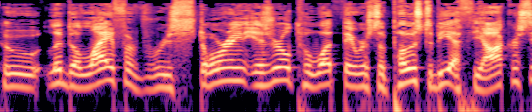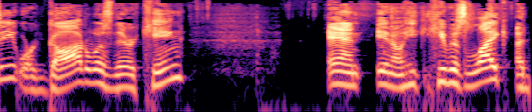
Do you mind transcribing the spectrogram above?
who lived a life of restoring Israel to what they were supposed to be a theocracy where God was their king. And, you know, he, he was like a,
